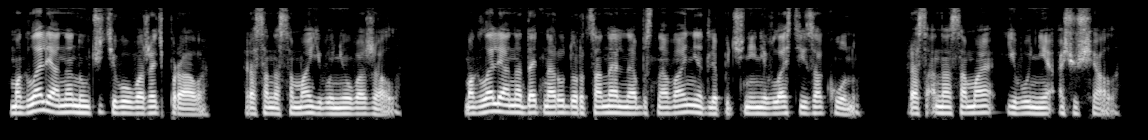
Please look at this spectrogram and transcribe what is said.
Могла ли она научить его уважать право, раз она сама его не уважала? Могла ли она дать народу рациональное обоснование для подчинения власти и закону, раз она сама его не ощущала?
